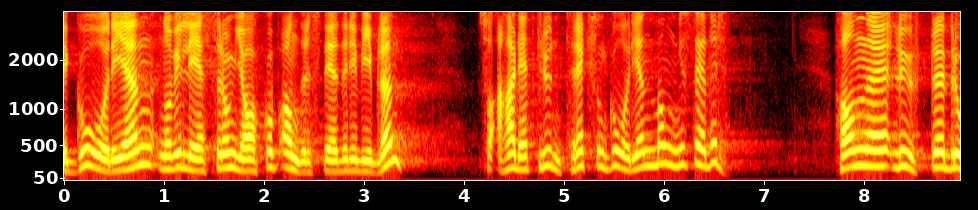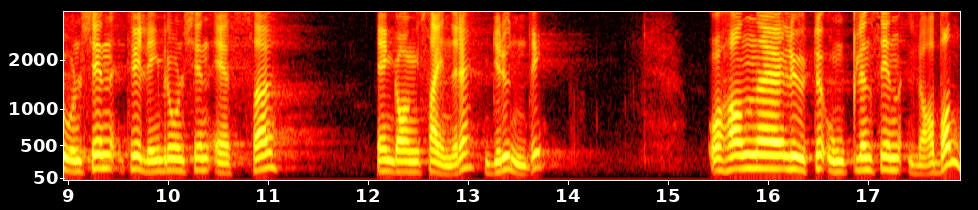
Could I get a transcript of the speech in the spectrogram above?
Det går igjen når vi leser om Jakob andre steder i Bibelen. Så er det et grunntrekk som går igjen mange steder. Han eh, lurte broren sin, tvillingbroren sin Esau en gang seinere grundig. Og han eh, lurte onkelen sin Laban.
